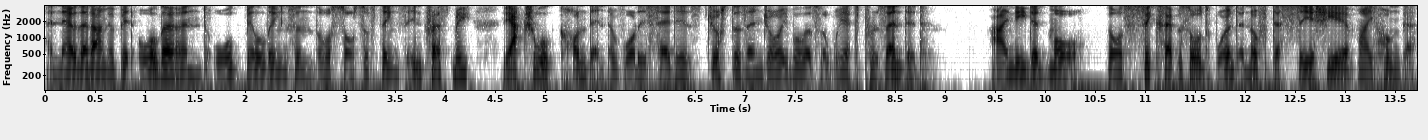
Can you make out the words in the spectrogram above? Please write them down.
And now that I'm a bit older and old buildings and those sorts of things interest me, the actual content of what is said is just as enjoyable as the way it's presented. I needed more. Those six episodes weren't enough to satiate my hunger.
